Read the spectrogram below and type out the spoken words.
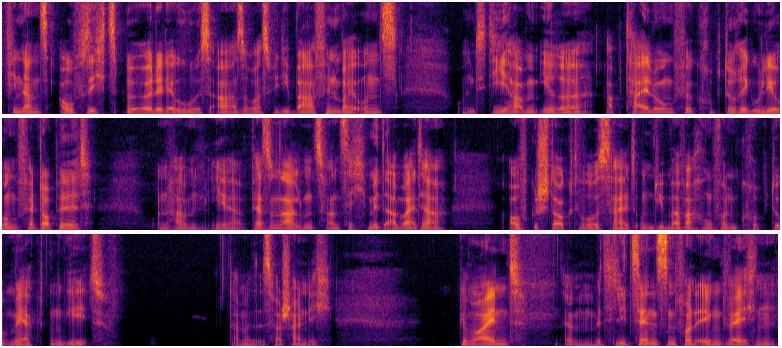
Finanzaufsichtsbehörde der USA, sowas wie die BaFin bei uns. Und die haben ihre Abteilung für Kryptoregulierung verdoppelt und haben ihr Personal um 20 Mitarbeiter aufgestockt, wo es halt um die Überwachung von Kryptomärkten geht. Damit ist wahrscheinlich gemeint ähm, mit Lizenzen von irgendwelchen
